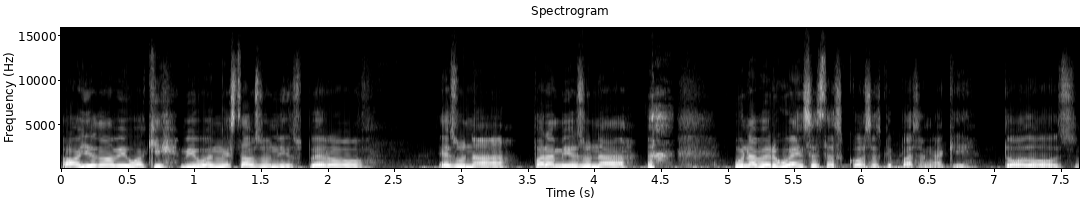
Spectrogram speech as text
Oh, yo no vivo aquí, vivo en Estados Unidos, pero es una, para mí es una, una vergüenza estas cosas que pasan aquí. Todos,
